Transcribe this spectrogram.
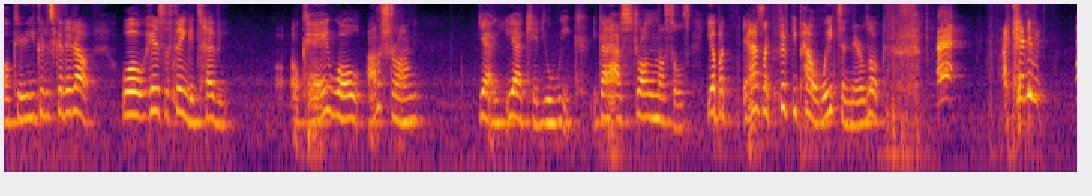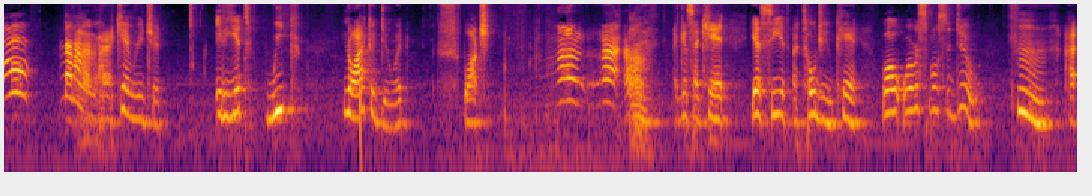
Okay, you can just get it out. Well, here's the thing it's heavy. Okay, well, I'm strong. Yeah, yeah, kid, you're weak. You gotta have strong muscles. Yeah, but it has like 50 pound weights in there. Look. Ah, I can't even. Oh, no, no, no, no, I can't reach it. Idiot. Weak. No, I could do it. Watch. Uh, uh, I guess I can't. Yeah, see, I told you you can't. Well, what we're supposed to do? Hmm, I,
